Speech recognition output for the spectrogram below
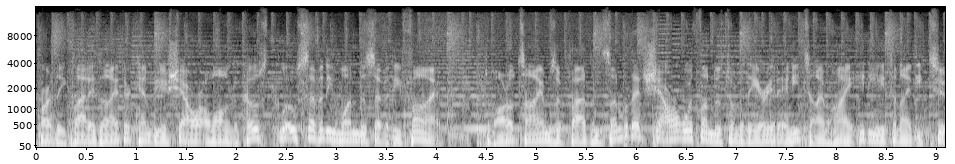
Partly cloudy tonight. There can be a shower along the coast, low 71 to 75. Tomorrow, times of clouds and sun with that shower or thunderstorm in the area at any time, high 88 to 92.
